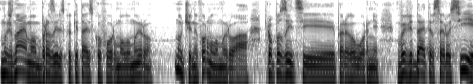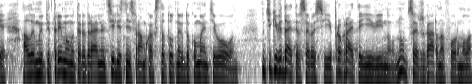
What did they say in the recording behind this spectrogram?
Ми ж знаємо бразильсько-китайську формулу миру. Ну, чи не формулу миру, а пропозиції переговорні. Ви віддайте все Росії, але ми підтримуємо територіальну цілісність в рамках статутних документів ООН. Ну тільки віддайте все Росії, програйте її війну. Ну це ж гарна формула.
